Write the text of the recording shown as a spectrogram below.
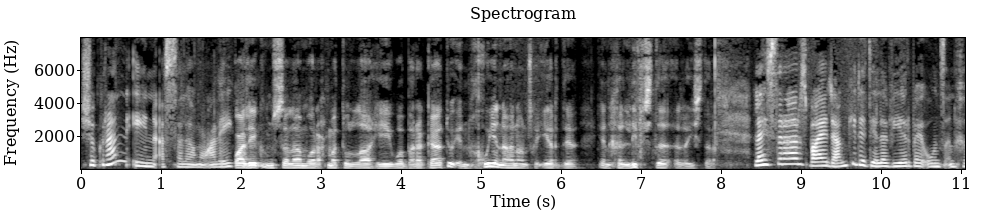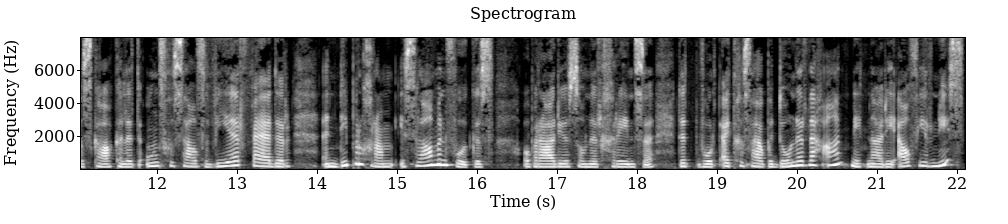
Shukran en assalamu alaykum. Wa alaykum salaam wa rahmatullahi wa barakatuh en goeienaand aan ons geëerde en geliefde luisteraars. Luisteraars, baie dankie dat julle weer by ons ingeskakel het. Ons gesels weer verder in die program Islam in Fokus op Radio Sonder Grense. Dit word uitgesaai op 'n donderdag aand net na die 11uur nuus.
